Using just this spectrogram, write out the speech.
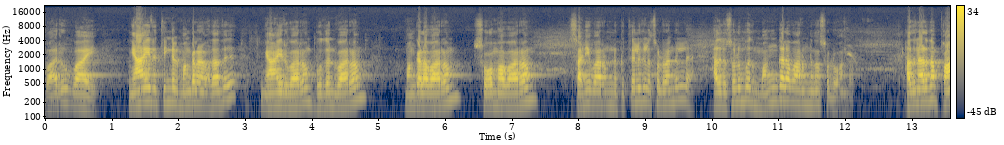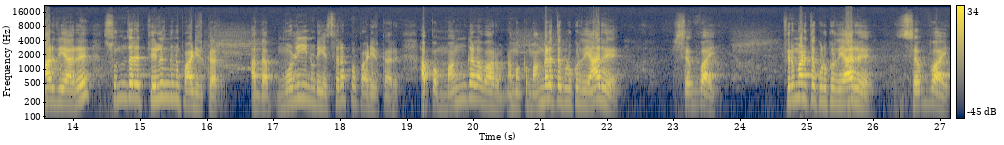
வருவாய். ஞாயிறு திங்கள் மங்களம் அதாவது ஞாயிறு வாரம் புதன் வாரம் மங்களவாரம் சோமவாரம் சனிவாரம்னு தெலுங்கில் சொல்கிறாங்கல்ல அதில் சொல்லும்போது மங்களவாரம்னு தான் சொல்லுவாங்க. அதனால தான் பாரதியார் சுந்தர தெலுங்குன்னு பாடியிருக்கார். அந்த மொழியினுடைய சிறப்பை பாடியிருக்காரு. அப்போ மங்களவாரம் நமக்கு மங்களத்தை கொடுக்குறது யாரு? செவ்வாய். திருமணத்தை கொடுக்குறது யாரு? செவ்வாய்.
